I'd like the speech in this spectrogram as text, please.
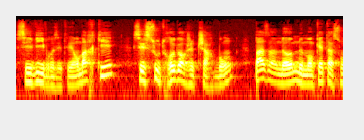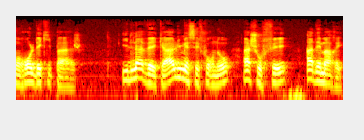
Ses vivres étaient embarqués, ses soutes regorgeaient de charbon, pas un homme ne manquait à son rôle d'équipage. Il n'avait qu'à allumer ses fourneaux, à chauffer, à démarrer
